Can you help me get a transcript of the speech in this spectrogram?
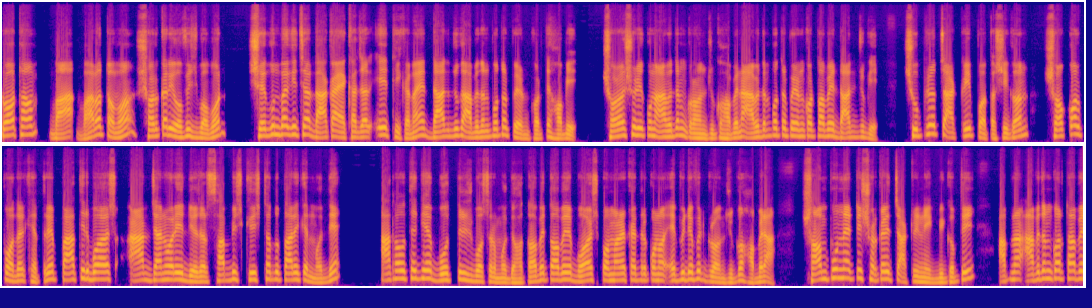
প্রথম বা বারোতম সরকারি অফিস ভবন, সেগুনবাগিচা, ঢাকা এক হাজার এ ঠিকানায় ডাকযুগে আবেদনপত্র প্রেরণ করতে হবে। সরাসরি কোনো আবেদন গ্রহণযোগ্য হবে না। আবেদনপত্র প্রেরণ করতে হবে ডাকযুগে সুপ্রিয় চাকরি প্রত্যাশীগণ, সকল পদের ক্ষেত্রে প্রার্থীর বয়স আট জানুয়ারি দুই হাজার ছাব্বিশ খ্রিস্টাব্দ তারিখের মধ্যে আঠারো থেকে বত্রিশ বছরের মধ্যে হতে হবে। তবে বয়স প্রমাণের ক্ষেত্রে কোনো এফিডেভিট গ্রহণযোগ্য হবে না। সম্পূর্ণ একটি সরকারি চাকরি নিয়োগ বিজ্ঞপ্তি আপনার আবেদন করতে হবে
